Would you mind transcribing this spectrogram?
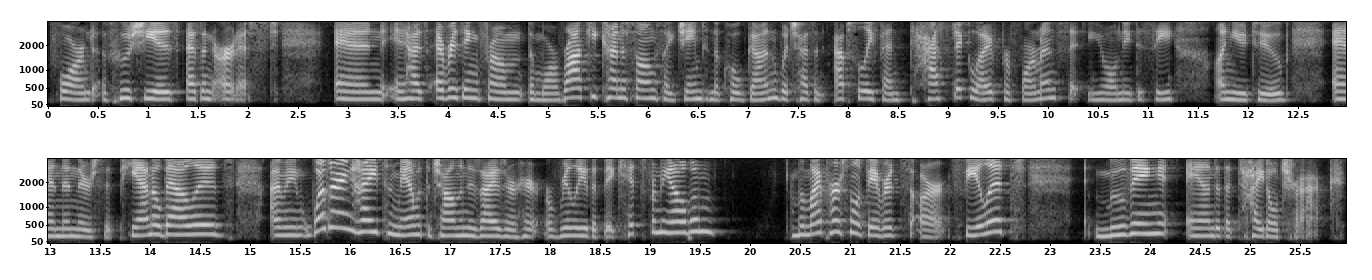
formed of who she is as an artist. And it has everything from the more rocky kind of songs like James and the Cold Gun, which has an absolutely fantastic live performance that you all need to see on YouTube. And then there's the piano ballads. I mean, Wuthering Heights and Man with the Child in His Eyes are, are really the big hits from the album. But my personal favorites are Feel It, Moving, and the title track.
